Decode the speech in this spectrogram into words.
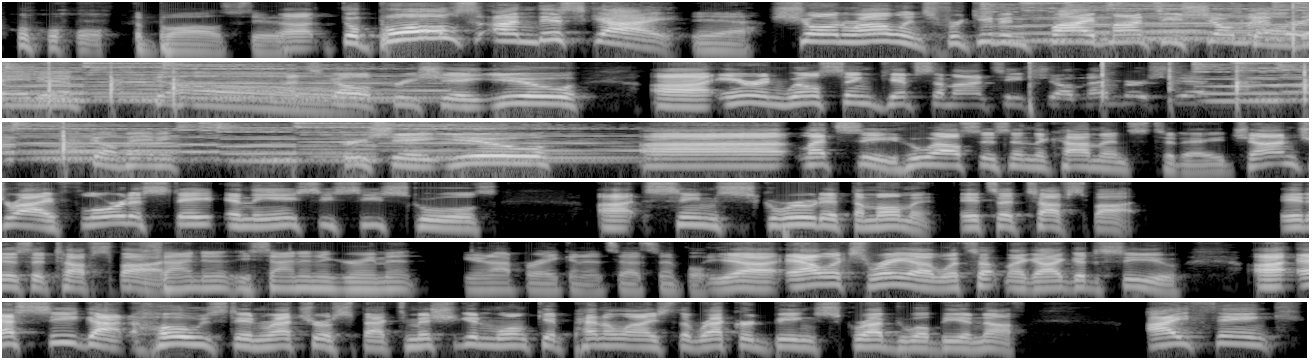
The balls, dude. Uh, the balls on this guy, yeah. Sean Rollins, for giving five Monty Show Let's go, baby. memberships. Go. Let's go. Appreciate you. Uh, Aaron Wilson, give some Monty Show membership. Let's go, baby. Appreciate you. Uh, let's see who else is in the comments today. John Dry, Florida State and the ACC schools uh, seem screwed at the moment. It's a tough spot. It is a tough spot. Signed an, you signed an agreement. You're not breaking it. It's that simple. Yeah, Alex Rea, what's up, my guy? Good to see you. Uh, SC got hosed in retrospect. Michigan won't get penalized. The record being scrubbed will be enough. I think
